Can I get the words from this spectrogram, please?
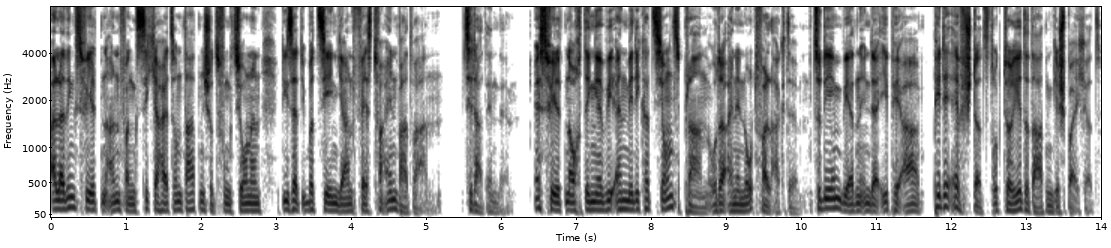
Allerdings fehlten anfangs Sicherheits- und Datenschutzfunktionen, die seit über zehn Jahren fest vereinbart waren. Zitat Ende. Es fehlten auch Dinge wie ein Medikationsplan oder eine Notfallakte. Zudem werden in der EPA PDF statt strukturierter Daten gespeichert.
